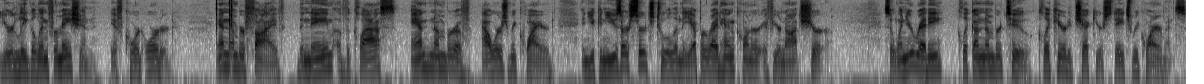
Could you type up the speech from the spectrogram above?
your legal information, if court ordered. And number five, the name of the class and number of hours required. And you can use our search tool in the upper right hand corner if you're not sure. So when you're ready, click on number two. Click here to check your state's requirements.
